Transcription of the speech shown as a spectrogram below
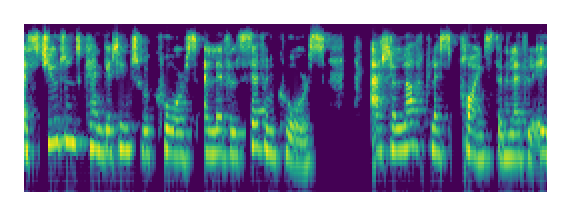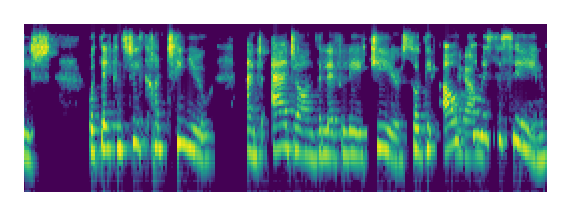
a student can get into a course a level 7 course at a lot less points than a level 8 but they can still continue and add on the level 8 year. So the outcome yeah. is the same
